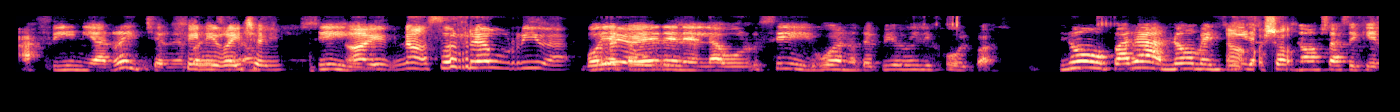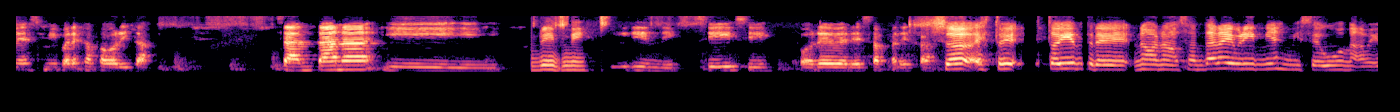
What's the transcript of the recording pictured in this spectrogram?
a Finn y a Rachel, me Finn y parece, ¿no? Rachel. Sí, Ay, no, sos re aburrida. voy a caer aburrida. en el labur. Sí, bueno, te pido mil disculpas. No, pará, no, mentira. No, yo- No, ya sé quién es mi pareja favorita. Santana y, Britney. y Britney. Sí, sí, forever esa pareja. Yo estoy, estoy entre. No, no, Santana y Britney es mi segunda. Mi,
